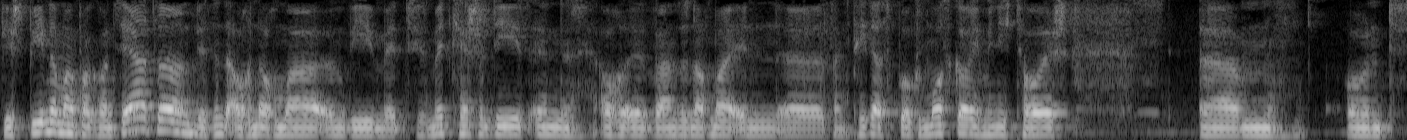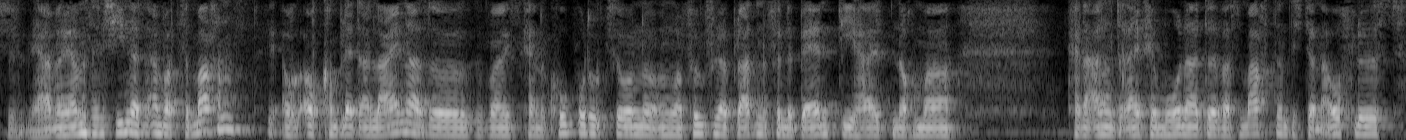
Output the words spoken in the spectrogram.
wir spielen noch mal ein paar Konzerte und wir sind auch noch mal irgendwie mit, mit Casualties in, auch äh, waren sie noch mal in äh, St. Petersburg und Moskau, wenn ich mich nicht täusche. Ähm, und ja, wir haben uns entschieden, das einfach zu machen, auch, auch komplett alleine. Also war jetzt keine Co-Produktion, nochmal 500 Platten für eine Band, die halt nochmal keine Ahnung, drei, vier Monate was macht und sich dann auflöst.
